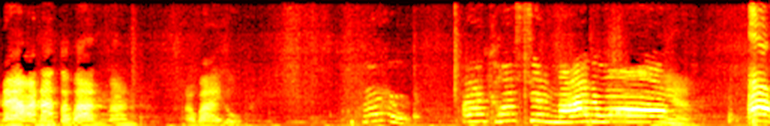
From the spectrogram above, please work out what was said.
หน้าอันหน้าตะวันวันเอาไว้ลูก I can't see another one. เนี่ย Ah!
